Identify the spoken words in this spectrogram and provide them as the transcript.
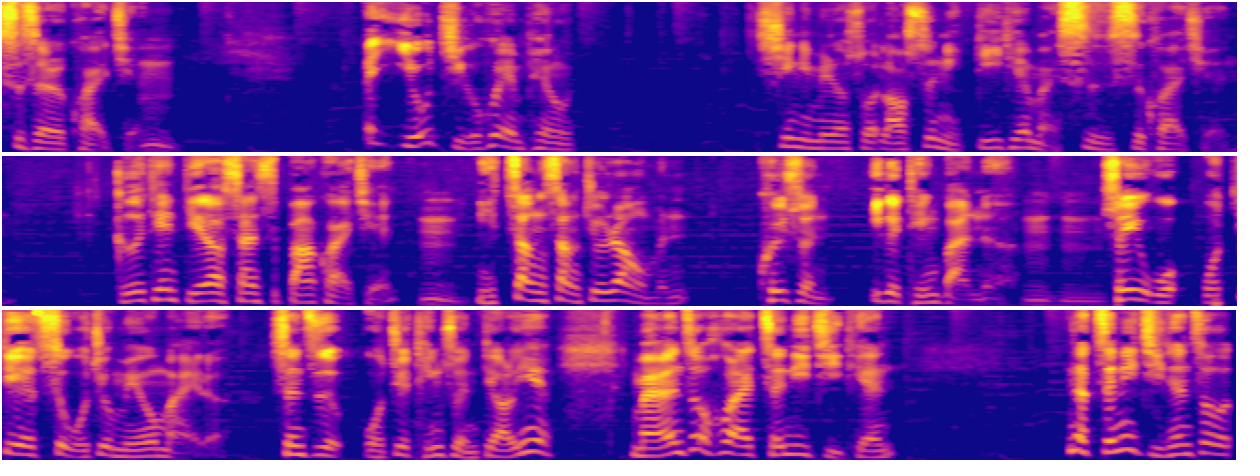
四十二块钱。嗯，哎，有几个会员朋友心里面都说：“老师，你第一天买四十四块钱，隔天跌到三十八块钱，嗯，你账上就让我们亏损一个停板了。”嗯哼。所以我我第二次我就没有买了，甚至我就停损掉了，因为买完之后后来整理几天，那整理几天之后，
